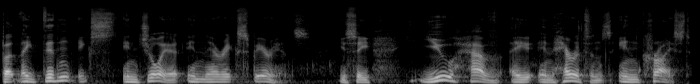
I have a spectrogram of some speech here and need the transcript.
But they didn't ex- enjoy it in their experience. You see, you have an inheritance in Christ,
